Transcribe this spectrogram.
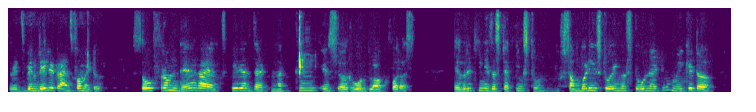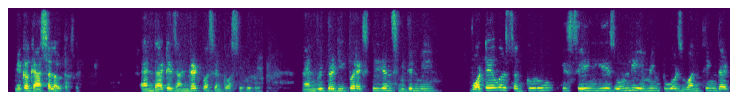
So it's been really transformative. So from there i experienced that nothing is a roadblock for us. Everything is a stepping stone. If somebody is throwing a stone at you make it a make a Hmm. castle out of it. And that is 100% possible. And with the deeper experience within me whatever sadhguru is saying he is only aiming towards one thing that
